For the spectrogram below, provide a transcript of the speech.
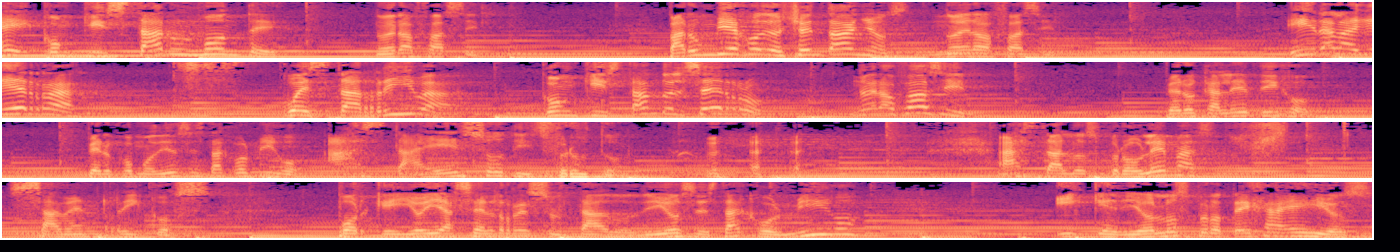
Hey, conquistar un monte no era fácil. Para un viejo de 80 años no era fácil. Ir a la guerra, cuesta arriba, conquistando el cerro, no era fácil. Pero Caleb dijo, pero como Dios está conmigo, hasta eso disfruto. hasta los problemas saben ricos, porque yo ya sé el resultado. Dios está conmigo y que Dios los proteja a ellos,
